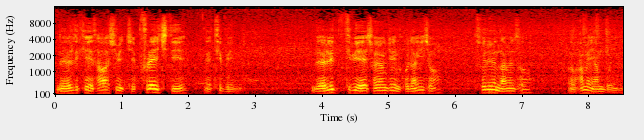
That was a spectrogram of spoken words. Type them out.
네, LDK 40인치 FHD 네, TV입니다. 네, LED TV의 전형적인 고장이죠. 소리는 나면서 어, 화면이 안 보입니다.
